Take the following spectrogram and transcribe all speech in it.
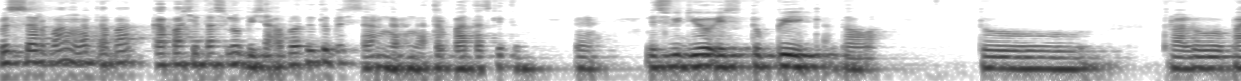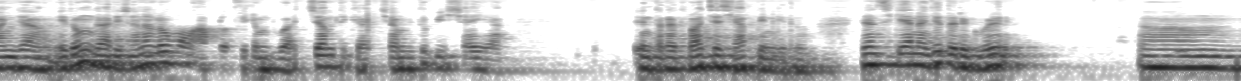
besar banget. Apa kapasitas lo bisa upload itu besar. Nggak nggak terbatas gitu. Kayak this video is too big atau too terlalu panjang. Itu enggak di sana lo mau upload film 2 jam 3 jam itu bisa ya. Internet lo aja siapin gitu. Dan sekian aja dari gue. Um,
